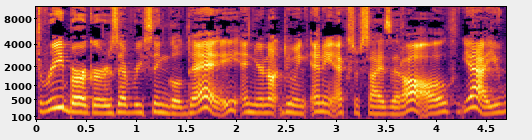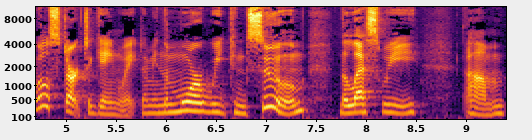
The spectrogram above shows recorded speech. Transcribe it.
three burgers every single day and you're not doing any exercise at all, yeah, you will start to gain weight. I mean, the more we consume, the less we um,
